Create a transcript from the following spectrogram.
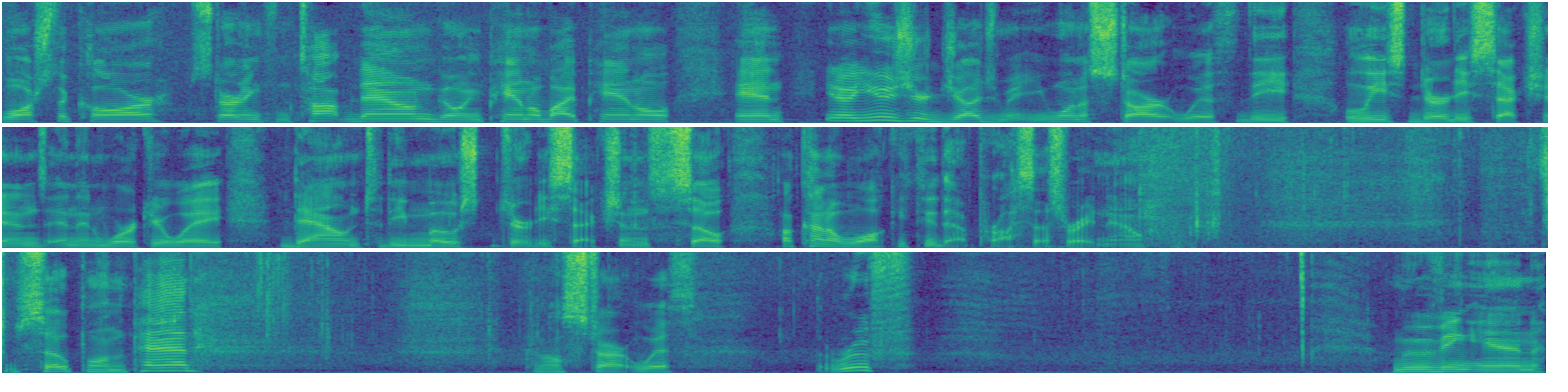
wash the car, starting from top down, going panel by panel, and you know, use your judgment. You want to start with the least dirty sections and then work your way down to the most dirty sections. So I'll kind of walk you through that process right now. Some soap on the pad. And I'll start with the roof. Moving in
